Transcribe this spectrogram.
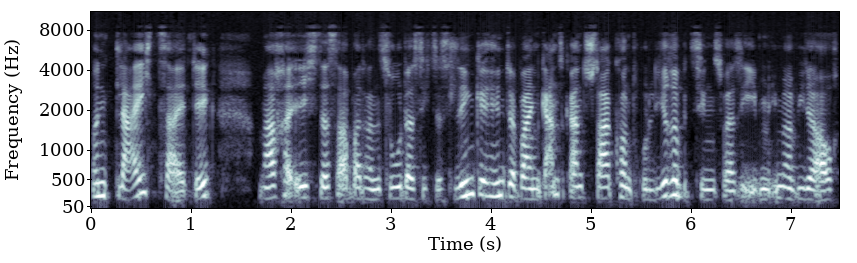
Und gleichzeitig mache ich das aber dann so, dass ich das linke Hinterbein ganz, ganz stark kontrolliere, beziehungsweise eben immer wieder auch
